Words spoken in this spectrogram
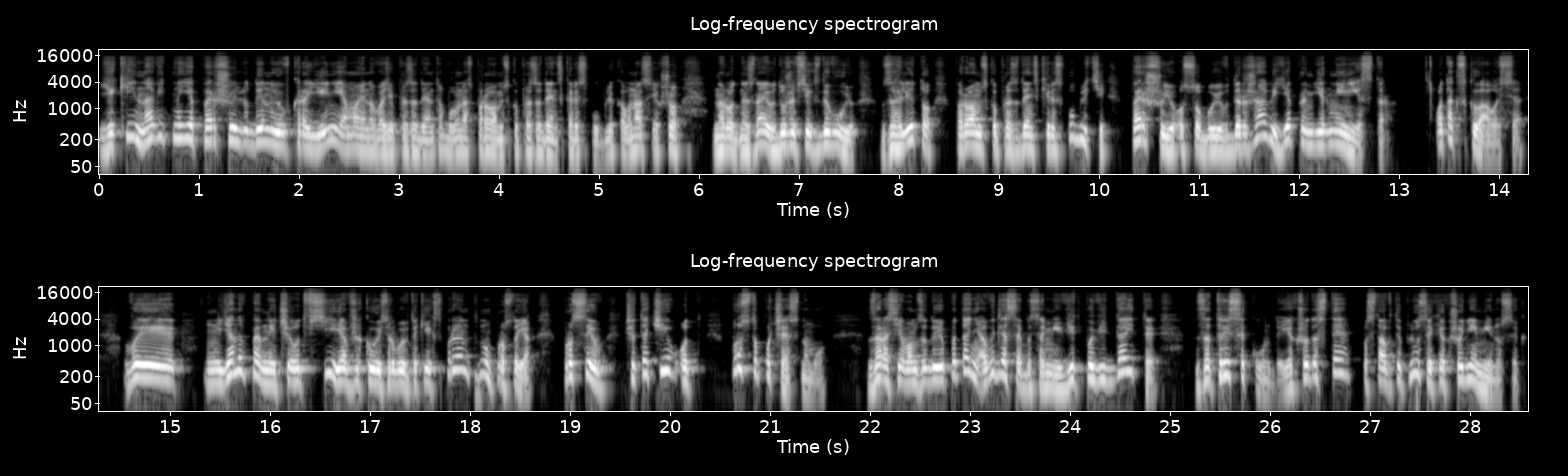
який навіть не є першою людиною в країні. Я маю на увазі президента, бо у нас парламентсько-президентська республіка. У нас, якщо народ не знає, дуже всіх здивую. Взагалі-то в парламентсько-президентській республіці першою особою в державі є прем'єр-міністр. Отак склалося. Ви я не впевнений, чи от всі я вже колись робив такий експеримент. Ну просто як просив читачів, от просто по-чесному. Зараз я вам задаю питання, а ви для себе самі відповідь дайте за три секунди. Якщо дасте, поставте плюсик, якщо ні, мінусик.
